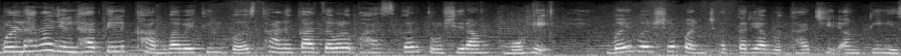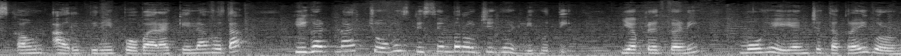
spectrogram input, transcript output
बुलढाणा जिल्ह्यातील खामगाव येथील बस स्थानकाजवळ भास्कर तुळशीराम मोहे वय वर्ष पंच्याहत्तर या वृद्धाची अंगठी हिसकावून आरोपीने पोबारा केला होता. ही घटना चोवीस डिसेंबर रोजी घडली होती. या प्रकरणी मोहे यांच्या तक्रारीवरून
